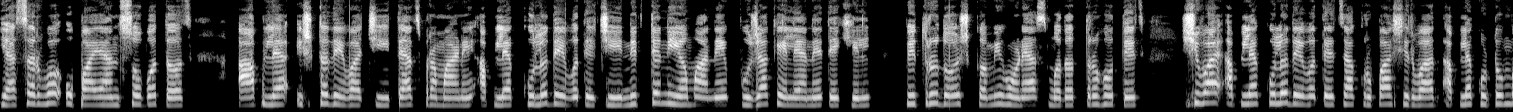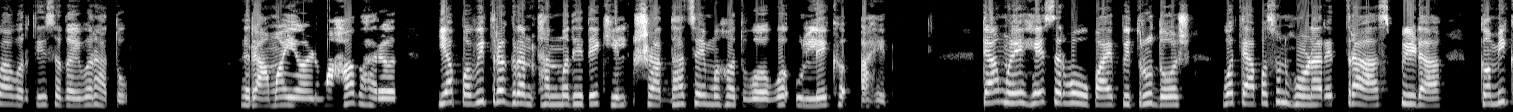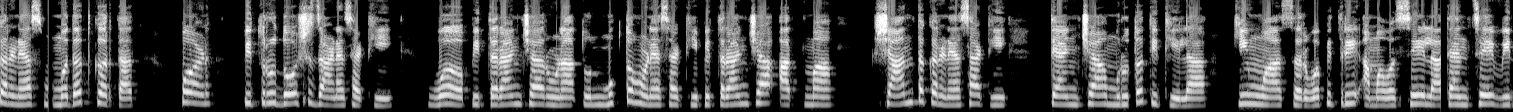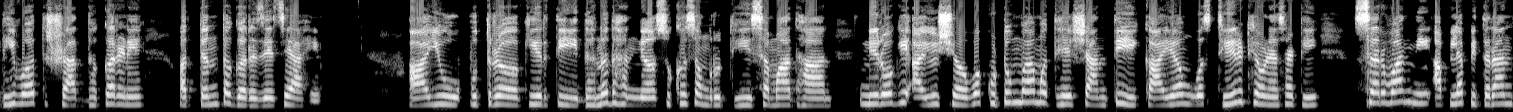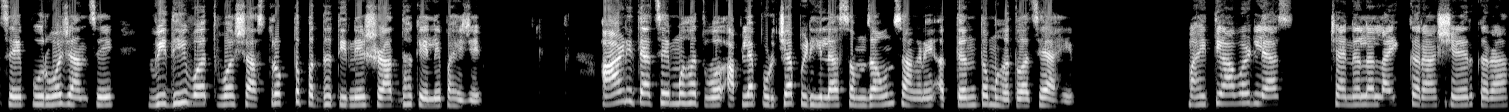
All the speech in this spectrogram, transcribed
या सर्व उपायांसोबतच आपल्या इष्टदेवाची त्याचप्रमाणे आपल्या कुलदेवतेची नित्य नियमाने पूजा केल्याने देखील पितृदोष कमी होण्यास मदत तर होतेच. शिवाय आपल्या कुलदेवतेचा कृपाशीर्वाद आपल्या कुटुंबावरती सदैव राहतो. रामायण महाभारत या पवित्र ग्रंथांमध्ये देखील श्राद्धाचे महत्त्व व उल्लेख आहेत. त्यामुळे हे सर्व उपाय पितृदोष व त्यापासून होणारे त्रास पीडा कमी करण्यास मदत करतात पण पितृदोष जाण्यासाठी व पितरांच्या ऋणातून मुक्त होण्यासाठी पितरांच्या आत्मा शांत करण्यासाठी त्यांच्या मृततिथीला किंवा सर्व पित्री अमावस्येला त्यांचे विधिवत श्राद्ध करणे अत्यंत गरजेचे आहे. आयु पुत्र कीर्ती धनधान्य सुख समृद्धी समाधान निरोगी आयुष्य व कुटुंबामध्ये शांती कायम व स्थिर ठेवण्यासाठी सर्वांनी आपल्या पितरांचे पूर्वजांचे विधिवत व शास्त्रोक्त पद्धतीने श्राद्ध केले पाहिजे. आणि त्याचे महत्त्व आपल्या पुढच्या पिढीला समजावून सांगणे अत्यंत महत्त्वाचे आहे. माहिती आवडल्यास चॅनलला लाईक करा शेअर करा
